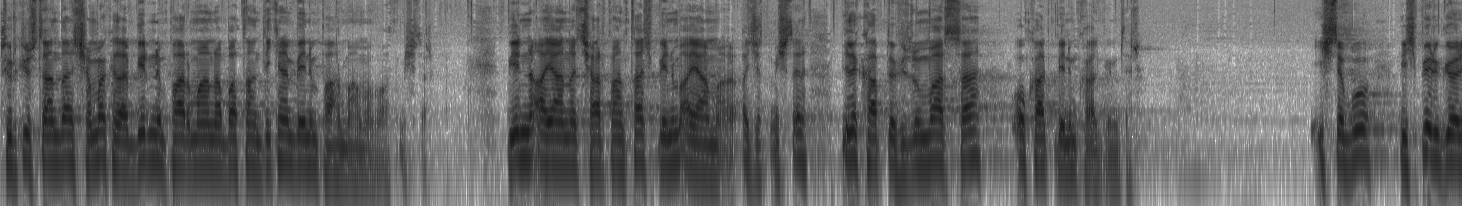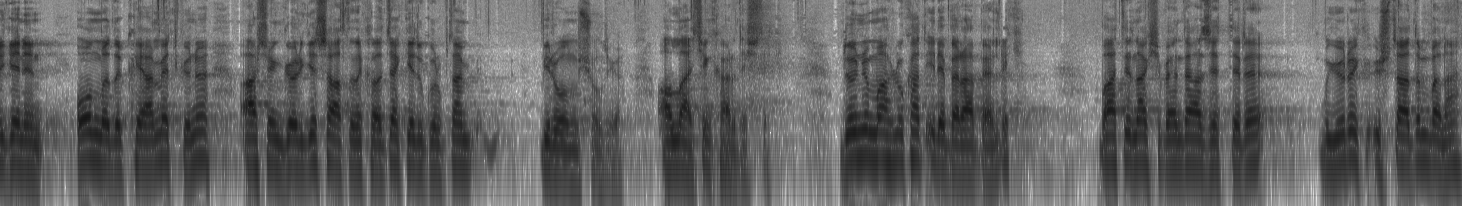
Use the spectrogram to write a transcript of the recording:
Türkistan'dan Şam'a kadar birinin parmağına batan diken benim parmağıma batmıştır. Birinin ayağına çarpan taş benim ayağımı acıtmıştır. Bir kalpte hüzün varsa o kalp benim kalbimdir. İşte bu hiçbir gölgenin olmadığı kıyamet günü arşın gölgesi altında kalacak yedi gruptan biri olmuş oluyor. Allah için kardeşlik. Dönü mahlukat ile beraberlik. Bahattin Nakşibendi Hazretleri buyuruyor ki üstadım bana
